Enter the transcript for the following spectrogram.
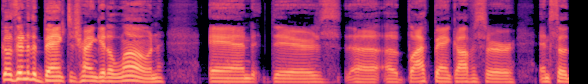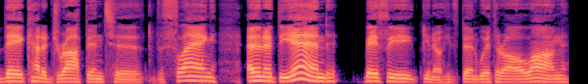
goes into the bank to try and get a loan, and there's uh, a black bank officer, and so they kind of drop into the slang, and then at the end, basically, you know, he's been with her all along,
